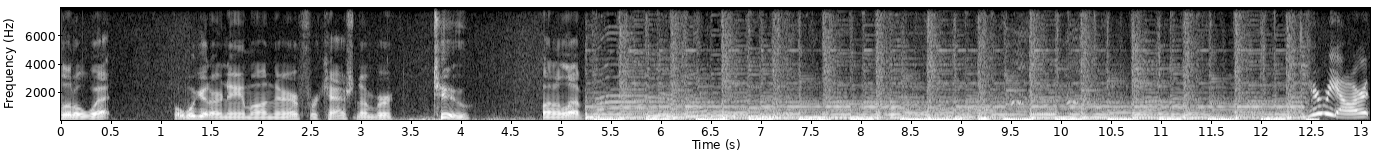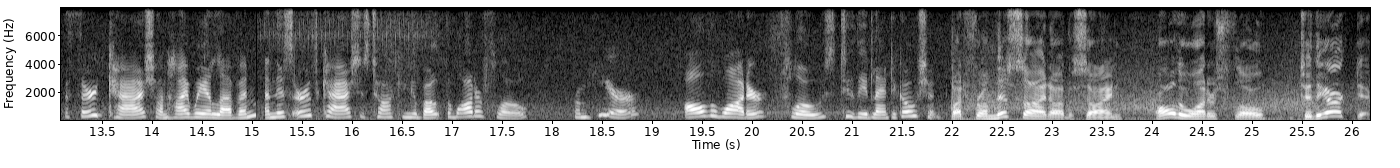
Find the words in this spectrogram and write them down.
Little wet, but we'll get our name on there for cache number 2 on 11. Here we are at the third cache on Highway 11 and this earth cache is talking about the water flow. From here, all the water flows to the Atlantic Ocean. But from this side of the sign, all the waters flow to the Arctic.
